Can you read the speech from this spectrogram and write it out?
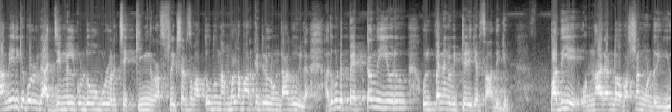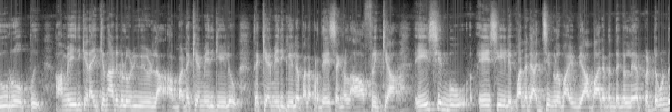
അമേരിക്ക പോലുള്ള രാജ്യങ്ങളിൽ കൊണ്ടുപോകുമ്പോൾ ഉള്ള ചെക്കിങ് റെസ്ട്രിക്ഷൻസും അതൊന്നും നമ്മളുടെ മാർക്കറ്റുകളിൽ ഉണ്ടാകില്ല അതുകൊണ്ട് പെട്ടെന്ന് ഈ ഒരു ഉൽപ്പന്നങ്ങൾ വിറ്റഴിക്കാൻ സാധിക്കും. പതിയെ ഒന്നാ രണ്ടോ വർഷം കൊണ്ട് യൂറോപ്പ് അമേരിക്കൻ ഐക്യനാടുകൾ ഒഴികെയുള്ള വടക്കേ അമേരിക്കയിലോ തെക്കേ അമേരിക്കയിലോ പല പ്രദേശങ്ങൾ ആഫ്രിക്ക ഏഷ്യൻ ഭൂ ഏഷ്യയിലെ പല രാജ്യങ്ങളുമായി വ്യാപാര ബന്ധങ്ങളിൽ ഏർപ്പെട്ടുകൊണ്ട്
